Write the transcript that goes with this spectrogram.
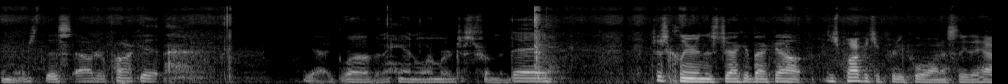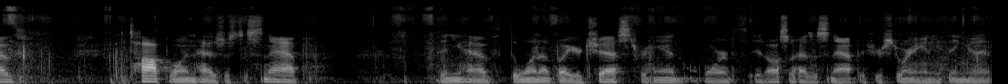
And there's this outer pocket. Yeah, glove and a hand warmer just from the day. Just clearing this jacket back out. These pockets are pretty cool, honestly. They have, the top one has just a snap. Then you have the one up by your chest for hand warmth. It also has a snap if you're storing anything in it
